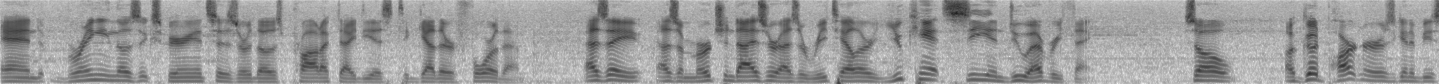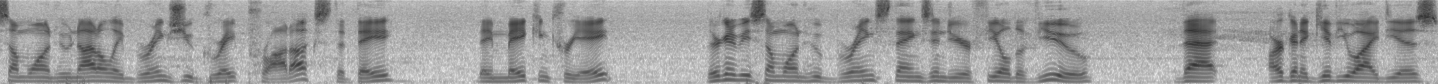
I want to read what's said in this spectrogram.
and bringing those experiences or those product ideas together for them. As a as a merchandiser, as a retailer, you can't see and do everything. So, a good partner is going to be someone who not only brings you great products that they they make and create, they're going to be someone who brings things into your field of view that are going to give you ideas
